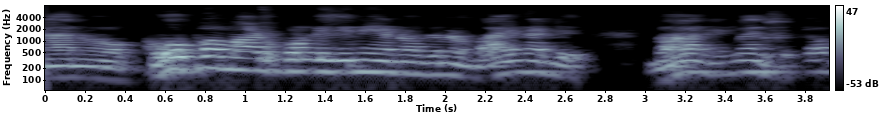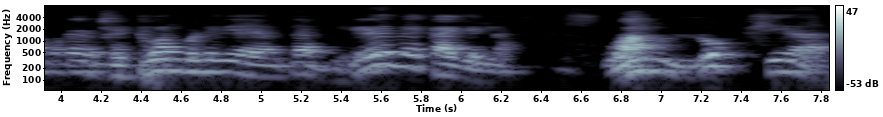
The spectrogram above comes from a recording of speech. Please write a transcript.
ನಾನು ಕೋಪ ಮಾಡ್ಕೊಂಡಿದ್ದೀನಿ ಅನ್ನೋದನ್ನ ಬಾಯಿನಲ್ಲಿ, ಬಾ ನಿನ್ಮೇಲೆ ಸುತ್ತಮುತ್ತ ಸಿಟ್ಟು ಬಂದ್ಬಿಟ್ಟಿದೆ ಅಂತ ಹೇಳಬೇಕಾಗಿಲ್ಲ. ಒನ್ ಲುಕ್ ಹಿಯರ್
